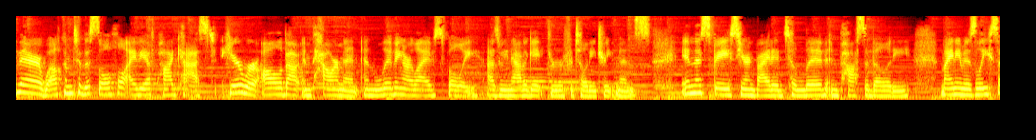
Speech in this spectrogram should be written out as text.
there, welcome to the Soulful IVF podcast. Here we're all about empowerment and living our lives fully as we navigate through fertility treatments. In this space, you're invited to live in possibility. My name is Lisa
